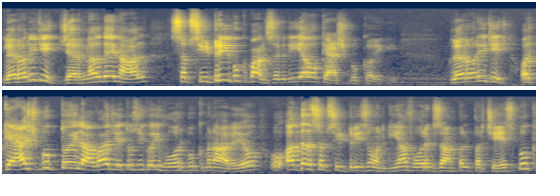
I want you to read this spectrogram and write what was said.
ਕਲੀਅਰ ਹੋ ਰਹੀ ਚੀਜ਼? ਜਰਨਲ ਦੇ ਨਾਲ ਸਬਸਿਡਰੀ ਬੁੱਕ ਬਣ ਸਕਦੀ ਹੈ, ਉਹ ਕੈਸ਼ ਬੁੱਕ ਹੋਏਗੀ। ਕਲੀਅਰ ਹੋ ਰਹੀ ਚੀਜ਼? ਔਰ ਕੈਸ਼ ਬੁੱਕ ਤੋਂ ਇਲਾਵਾ ਜੇ ਤੁਸੀਂ ਕੋਈ ਹੋਰ ਬੁੱਕ ਬਣਾ ਰਹੇ ਹੋ, ਉਹ ਅਦਰ ਸਬਸਿਡਰੀਜ਼ ਹੋਣਗੀਆਂ for example purchase book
